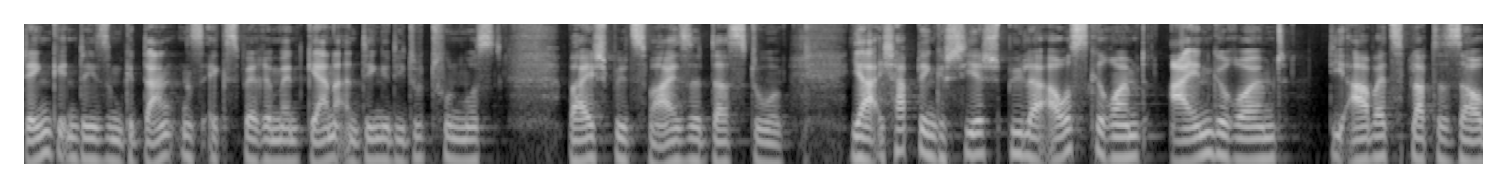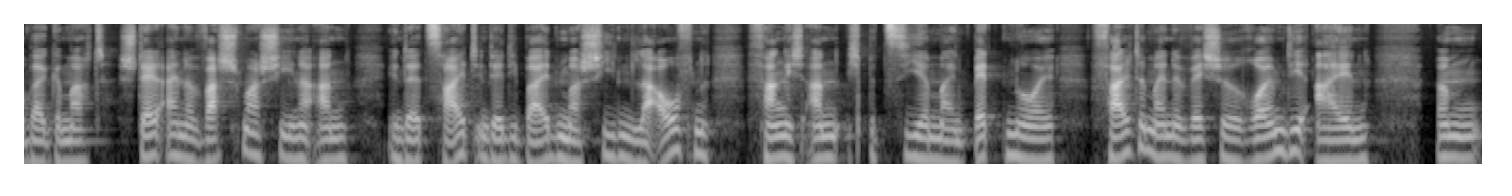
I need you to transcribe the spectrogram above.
denke in diesem Gedankensexperiment gerne an Dinge, die du tun musst. Beispielsweise, dass du, ja, ich habe den Geschirrspüler ausgeräumt, eingeräumt, die Arbeitsplatte sauber gemacht, stell eine Waschmaschine an. In der Zeit, in der die beiden Maschinen laufen, fange ich an, ich beziehe mein Bett neu, falte meine Wäsche, räume die ein, ähm,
